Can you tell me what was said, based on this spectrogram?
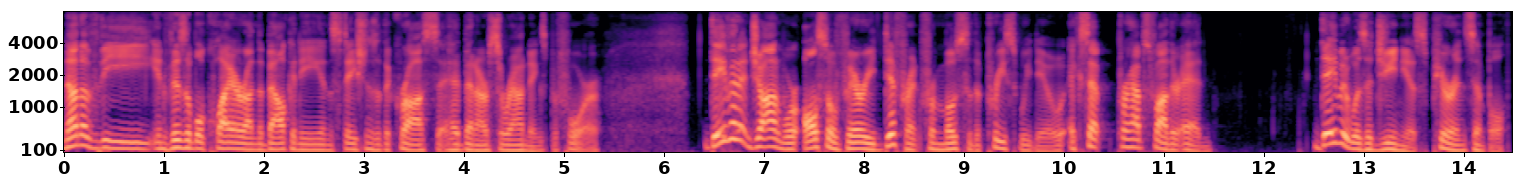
None of the invisible choir on the balcony and stations of the cross that had been our surroundings before. David and John were also very different from most of the priests we knew, except perhaps Father Ed. David was a genius, pure and simple.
